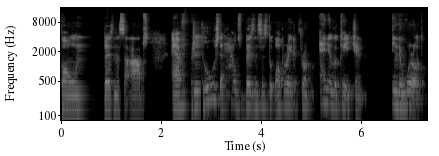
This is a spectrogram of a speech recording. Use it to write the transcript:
phone business apps average tools that helps businesses to operate from any location in the world.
